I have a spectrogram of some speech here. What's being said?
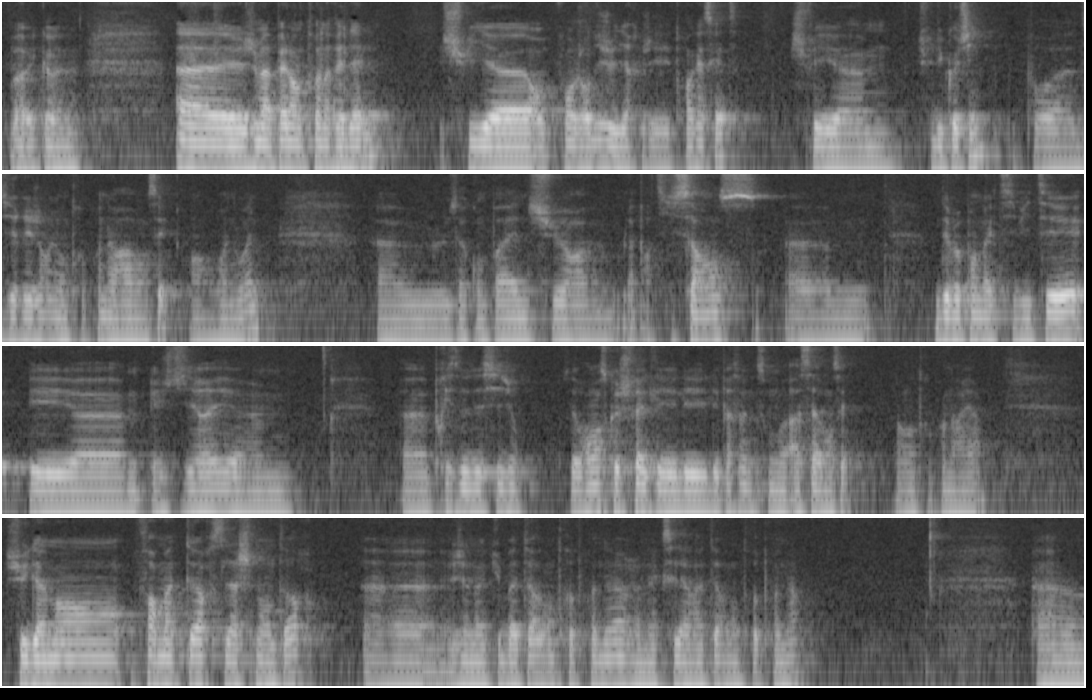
bah, oui, quand même. je m'appelle Antoine Redel. Je suis, aujourd'hui, je veux dire que j'ai trois casquettes. Je fais, je fais du coaching, pour euh, dirigeants et entrepreneurs avancés en one-one. Euh, je les accompagne sur euh, la partie sens, développement d'activité et, et, je dirais prise de décision. C'est vraiment ce que je fais avec les, les, personnes qui sont assez avancées dans l'entrepreneuriat. Je suis également formateur slash mentor. j'ai un incubateur d'entrepreneurs, j'ai un accélérateur d'entrepreneurs.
